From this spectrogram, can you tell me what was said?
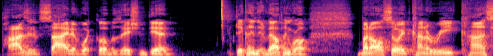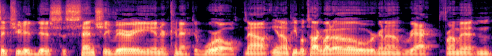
positive side of what globalization did, particularly in the developing world but also it kind of reconstituted this essentially very interconnected world. Now, you know, people talk about, oh, we're going to react from it and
